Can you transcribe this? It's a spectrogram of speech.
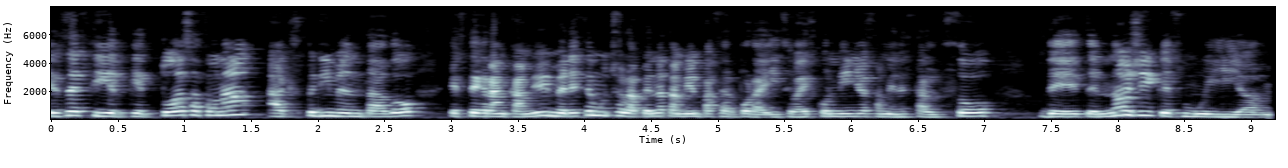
Es decir, que toda esa zona ha experimentado este gran cambio y merece mucho la pena también pasar por ahí. Si vais con niños, también está el zoo de Tennoji, que es muy, um,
